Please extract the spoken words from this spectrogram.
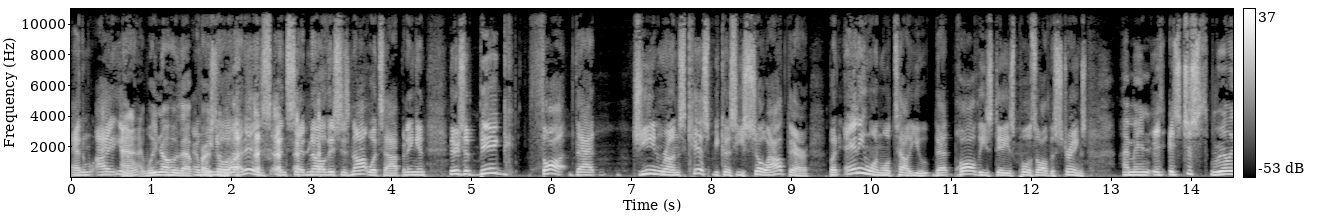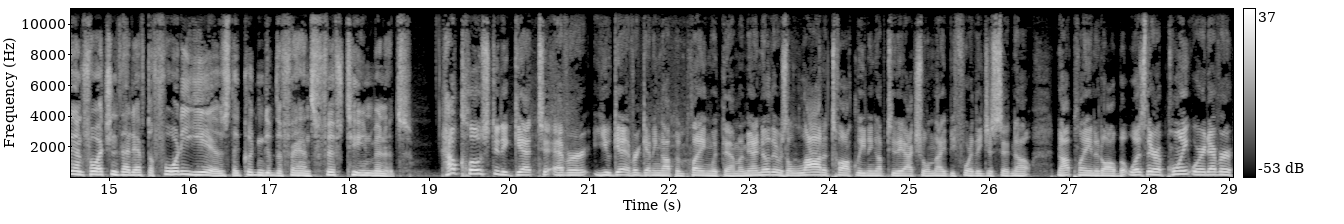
and I, you know, And we know who that and we person know was. that is, and said, "No, this is not what's happening." And there's a big thought that Gene runs Kiss because he's so out there, but anyone will tell you that Paul these days pulls all the strings. I mean, it, it's just really unfortunate that after 40 years, they couldn't give the fans 15 minutes. How close did it get to ever you get ever getting up and playing with them? I mean, I know there was a lot of talk leading up to the actual night before they just said no, not playing at all. But was there a point where it ever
